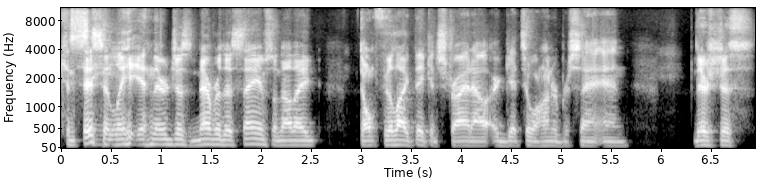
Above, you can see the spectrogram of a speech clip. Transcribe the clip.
consistently, and they're just never the same. So now they don't feel like they can stride out or get to 100. percent And there's just,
